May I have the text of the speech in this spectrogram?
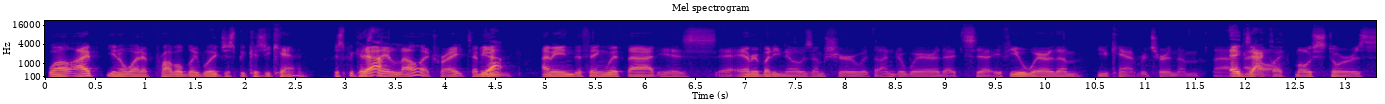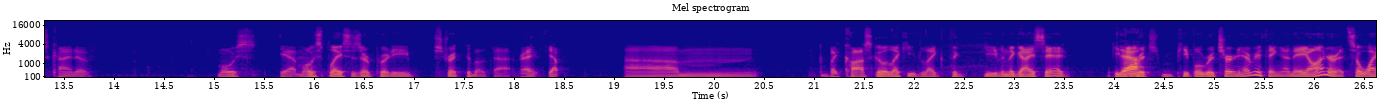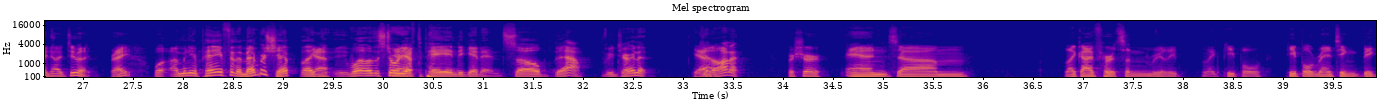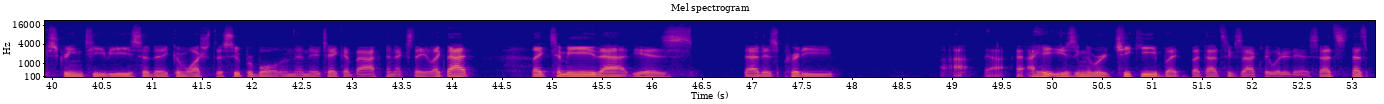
Well, I, you know what, I probably would just because you can, just because Yeah. they allow it, right? I mean, Yeah. I mean, the thing with that is everybody knows, I'm sure, with underwear that uh, if you wear them, you can't return them. Uh. Exactly. Most stores kind of, most, yeah, most places are pretty strict about that, right? Yep. Um, but Costco, like, like the even the guy said, people, Yeah. ret- people return everything and they honor it. So why not do it, right? Well, I mean, you're paying for the membership. Like, Yeah. what other store do you have to pay in to get in? So, yeah, return it. Yeah. Get on it. for sure. And um, like I've heard some really like people people renting big screen TVs so they can watch the Super Bowl and then they take it back the next day. Like that, like to me, that is that is pretty. I, I, I hate using the word cheeky, but but that's exactly what it is. That's that's.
